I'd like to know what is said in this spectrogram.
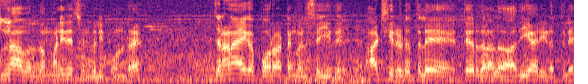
உண்ணாவிரதம் மனித சங்கிலி போன்ற ஜனநாயக போராட்டங்கள் செய்து ஆட்சியரிடத்திலே தேர்தல் அலு அதிகாரியிடத்திலே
